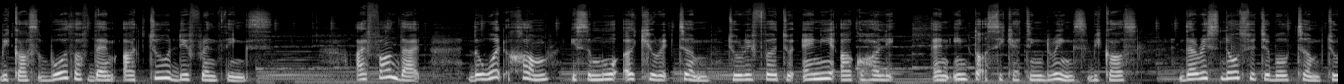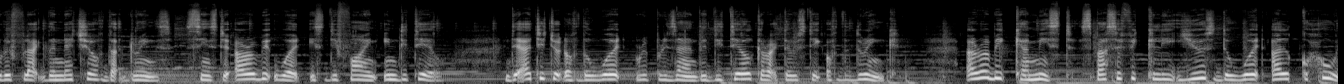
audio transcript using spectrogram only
because both of them are two different things. I found that the word khamr is a more accurate term to refer to any alcoholic and intoxicating drinks because there is no suitable term to reflect the nature of that drinks since the Arabic word is defined in detail the attitude of the word represents the detailed characteristic of the drink. Arabic chemists specifically use the word alcohol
